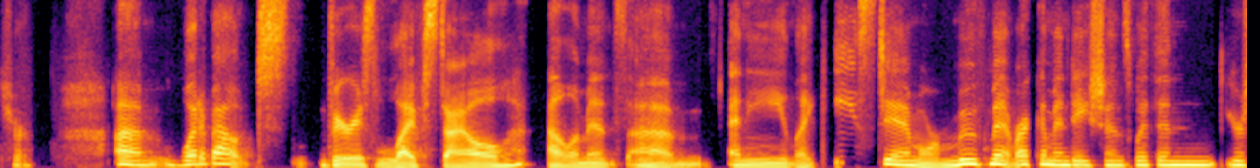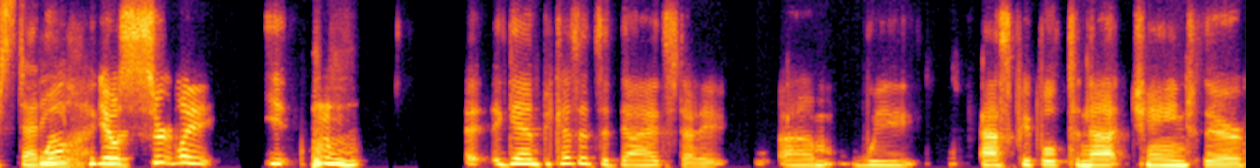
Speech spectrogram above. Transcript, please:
Sure. Um, what about various lifestyle elements? Um, any like e-stim or movement recommendations within your study? Well, you know, certainly, it, again, because it's a diet study, um, we ask people to not change their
